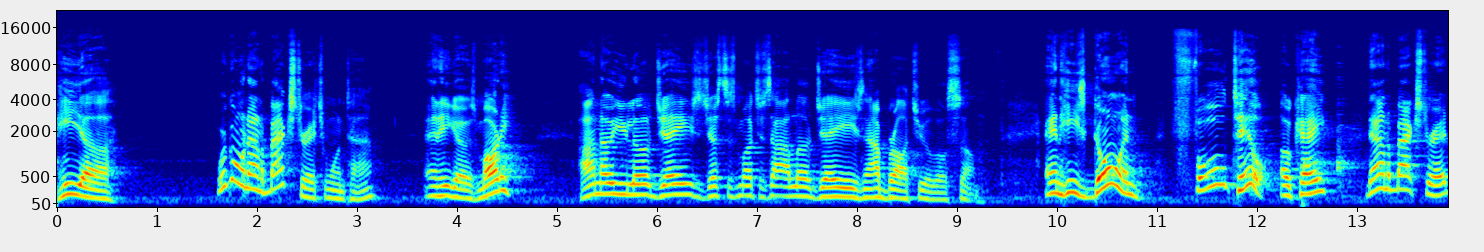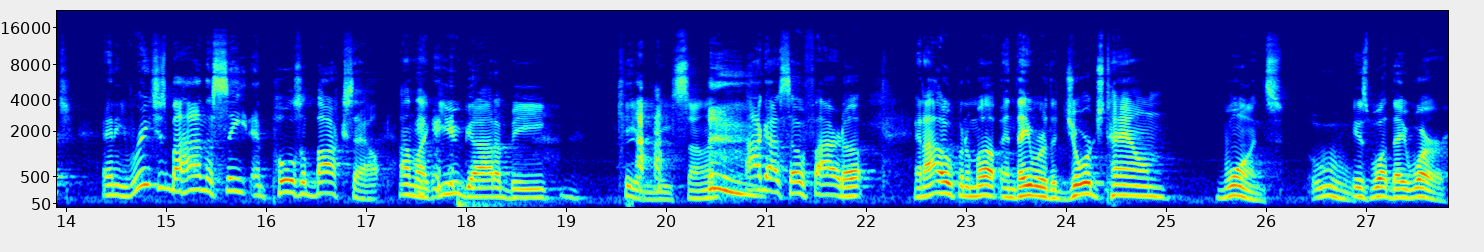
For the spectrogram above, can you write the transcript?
he, uh, we're going down a backstretch one time, and he goes, Marty, I know you love Jays just as much as I love Jays, and I brought you a little something. And he's going full tilt, okay, down the backstretch, and he reaches behind the seat and pulls a box out. I'm like, you gotta be kidding me, son. I got so fired up, and I opened them up, and they were the Georgetown ones, is what they were.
